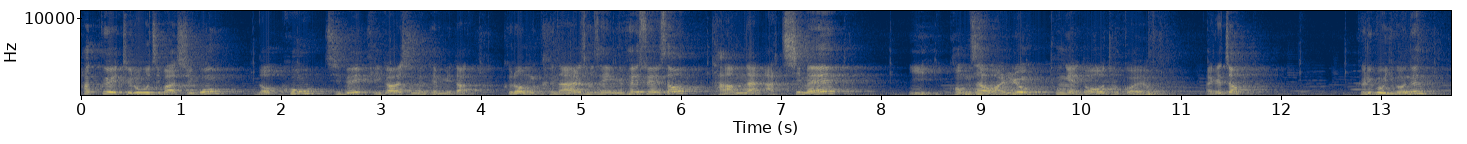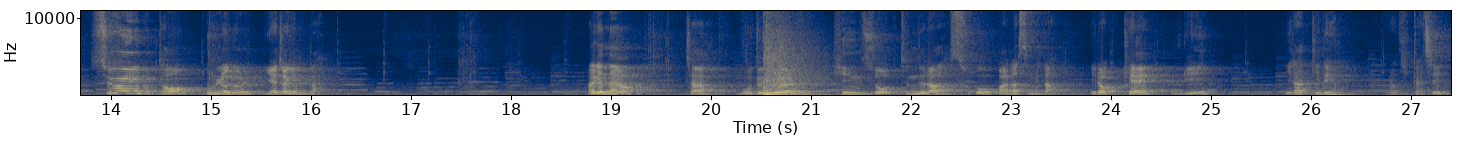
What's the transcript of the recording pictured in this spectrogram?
학교에 들어오지 마시고 넣고 집에 귀가하시면 됩니다. 그럼 그날 선생님이 회수해서 다음날 아침에 이 검사 완료 통에 넣어둘 거예요. 알겠죠? 그리고 이거는 수요일부터 올려놓을 예정입니다. 알겠나요? 자, 모두들 긴 수업 듣느라 수고 많았습니다. 이렇게 우리 1학기 내용 여기까지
